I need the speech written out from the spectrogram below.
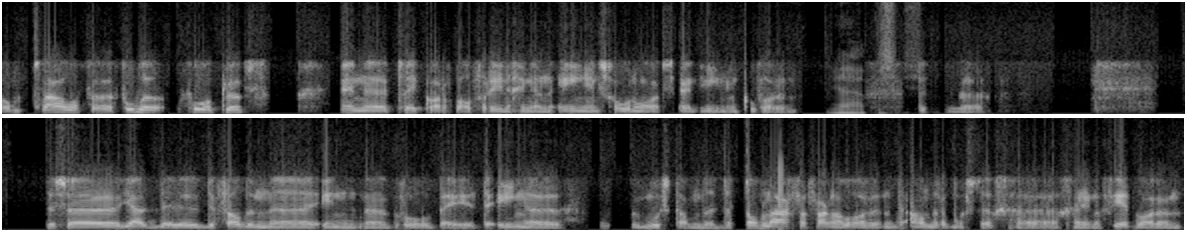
om twaalf voetbal, voetbalclubs en twee korfbalverenigingen. één in Schoonoord en één in Koevoorden. Ja, precies. Dus, dus eh, ja, de, de velden eh, in eh, bijvoorbeeld bij de ene moest dan de, de toplaag vervangen worden, de andere moest ge- gerenoveerd worden.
